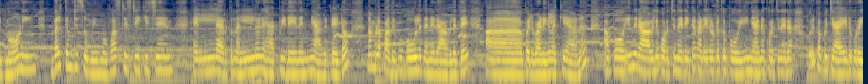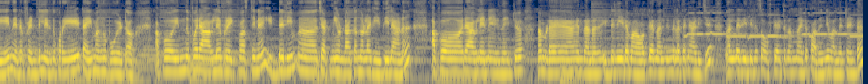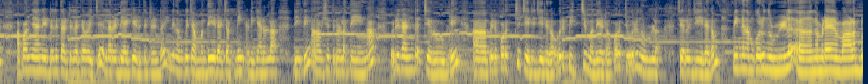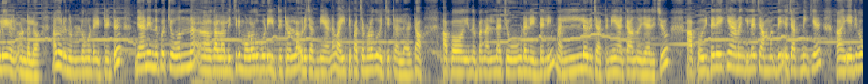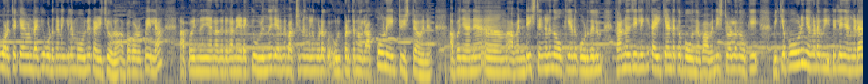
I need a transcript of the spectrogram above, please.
Good morning. Welcome to Sumi Mufas tasty kitchen. എല്ലാവർക്കും നല്ലൊരു happy day തന്നെ ആകട്ടെ കേട്ടോ. നമ്മളെ പതിവ് പോലെ തന്നെ രാവിലത്തെ പരിപാടികളൊക്കെയാണ്. അപ്പോൾ ഇന്ന് രാവിലെ കുറച്ച് നേരമൊക്കെ കടയിലോട്ടൊക്കെ പോയി ഞാൻ കുറച്ച് നേരം ഒരു കപ്പ് ചായ ആയിട്ട് കുറേ നേരം ഫ്രണ്ടിലിരുന്ന് കുറേ ടൈം അങ്ങ് പോയി പോയിട്ടോ അപ്പോൾ ഇന്നിപ്പോൾ രാവിലെ ബ്രേക്ക്ഫാസ്റ്റിന് ഇഡ്ഡലിയും ചട്നിയും ഉണ്ടാക്കുക എന്നുള്ള രീതിയിലാണ്. അപ്പോൾ രാവിലെ തന്നെ എഴുന്നേറ്റ് നമ്മുടെ എന്താണ് ഇഡ്ഡലിയുടെ മാവൊക്കെ നല്ല ഇന്നലെ തന്നെ അടിച്ച് നല്ല രീതിയിൽ സോഫ്റ്റ് ആയിട്ട് നന്നായിട്ട് പതിഞ്ഞ് വന്നിട്ടുണ്ട്. അപ്പോൾ അത് ഞാൻ ഇഡ്ഡലി തട്ടിലൊക്കെ വെച്ച് എല്ലാം റെഡിയാക്കി എടുത്തിട്ടുണ്ട്. ഇനി നമുക്ക് ചമ്മന്തിയുടെ ചട്നി അടിക്കാനുള്ള രീതി. ആവശ്യത്തിനുള്ള തേങ്ങ ഒരു രണ്ട് ചെറുള്ളി പിന്നെ കുറച്ച് ചെറുജീരകം ഒരു പിച്ച് മതി കേട്ടോ. കുറച്ച് ഒരു നുള്ള് ചെറുജീരകം. പിന്നെ നമുക്കൊരു നുള്ള് നമ്മുടെ വാളംപുളി ഉണ്ടല്ലോ അതൊരു നുള്ളും കൂടെ ഇട്ടിട്ട് ഞാൻ ഇന്നിപ്പോൾ ചുവന്ന കളറിൽ ഇച്ചിരി മുളക് പൊടി ഇട്ടിട്ടുള്ള ഒരു ചട്നിയാണ്. വൈറ്റ് പച്ചമുളക് വെച്ചിട്ടല്ല. കേട്ടോ. അപ്പോൾ ഇന്നിപ്പോൾ നല്ല ചൂടൻ ഇഡ്ഡലിയും നല്ലൊരു ചട്നിയാക്കാമെന്ന് വിചാരിച്ചു. അപ്പോൾ ഇഡ്ഡലിക്ക് ആണെങ്കിൽ ചമ്മന്തി ചട്നിക്ക് എരിവ് കുറച്ചൊക്കെ ഉണ്ടാക്കി കൊടുക്കണമെങ്കിൽ മോന് കഴിച്ചോളും. അപ്പോൾ കുഴപ്പമില്ല. അപ്പോൾ ഇന്ന് ഞാൻ അതുകൊണ്ട് കാരണം ഇടയ്ക്ക് ഉഴുന്ന് ചേർന്ന ഭക്ഷണങ്ങളും കൂടെ ഉൾപ്പെടുത്തണമല്ലോ. അപ്പമാണ് ഏറ്റവും ഇഷ്ടം അവന്. അപ്പോൾ ഞാൻ അവന്റെ ഇഷ്ടങ്ങൾ നോക്കിയാണ് കൂടുതലും. കാരണം എന്ന് വെച്ചില്ലെങ്കിൽ കഴിക്കാണ്ടൊക്കെ പോകുന്നത്. അപ്പോൾ അവന് ഇഷ്ടമുള്ള നോക്കി മിക്കപ്പോഴും ഞങ്ങളുടെ വീട്ടിൽ ഞങ്ങളുടെ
